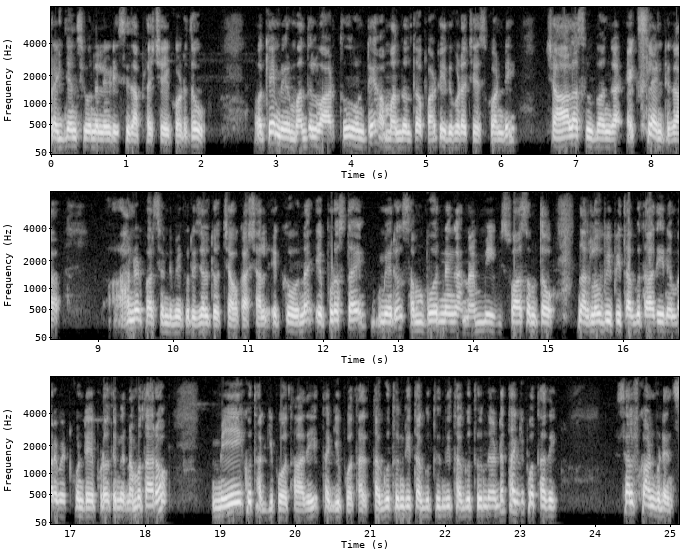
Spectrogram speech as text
ప్రెగ్నెన్సీ ఉన్న లేడీస్ ఇది అప్లై చేయకూడదు. ఓకే మీరు మందులు వాడుతూ ఉంటే ఆ మందులతో పాటు ఇది కూడా చేసుకోండి. చాలా సులభంగా ఎక్సలెంట్గా హండ్రెడ్ పర్సెంట్ మీకు రిజల్ట్ వచ్చే అవకాశాలు ఎక్కువ ఉన్నాయి ఎప్పుడు వస్తాయి మీరు సంపూర్ణంగా నమ్మి విశ్వాసంతో నాకు లో బీపీ తగ్గుతుంది నెంబర్ పెట్టుకుంటే ఎప్పుడైతే మీరు నమ్ముతారో మీకు తగ్గిపోతుంది తగ్గిపోతుంది. తగ్గుతుంది తగ్గుతుంది తగ్గుతుంది అంటే తగ్గిపోతుంది. సెల్ఫ్ కాన్ఫిడెన్స్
